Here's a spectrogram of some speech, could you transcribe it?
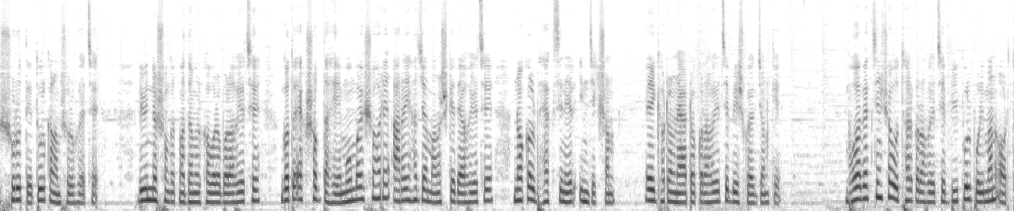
শুরুতে তুলকালাম শুরু হয়েছে। বিভিন্ন সংবাদ মাধ্যমের খবরে বলা হয়েছে, গত এক সপ্তাহে মুম্বাই শহরে আড়াই হাজার মানুষকে দেওয়া হয়েছে নকল ভ্যাকসিনের ইঞ্জেকশন এই ঘটনায় আটক করা হয়েছে বেশ কয়েকজনকে। ভুয়া ভ্যাকসিন সহ উদ্ধার করা হয়েছে বিপুল পরিমাণ অর্থ।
